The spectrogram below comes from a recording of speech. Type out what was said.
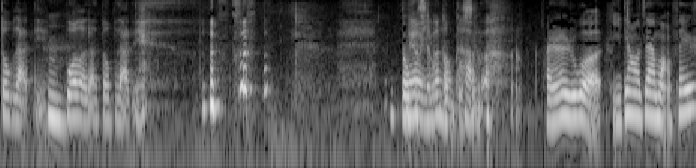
都不咋地，嗯播了的都不咋地，没有一个。能看的。反正如果一定要在网飞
